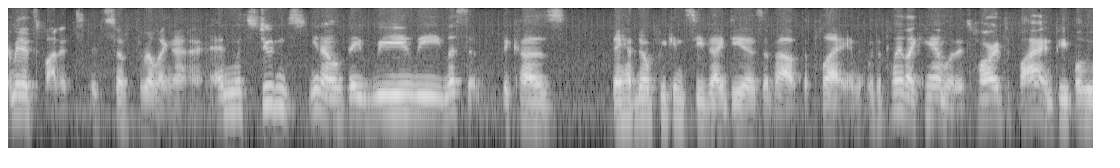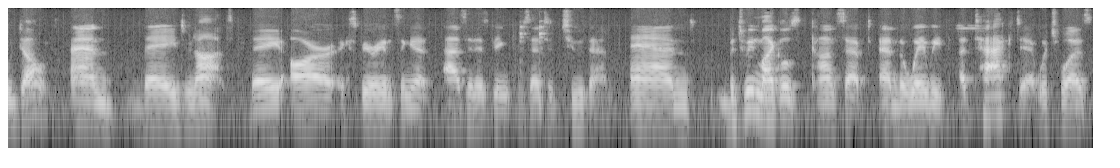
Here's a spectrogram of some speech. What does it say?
I mean, it's fun. It's it's so thrilling. And with students, you know, they really listen because they have no preconceived ideas about the play. And with a play like Hamlet, it's hard to find people who don't. And they do not. They are experiencing it as it is being presented to them. And between Michael's concept and the way we attacked it, which was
